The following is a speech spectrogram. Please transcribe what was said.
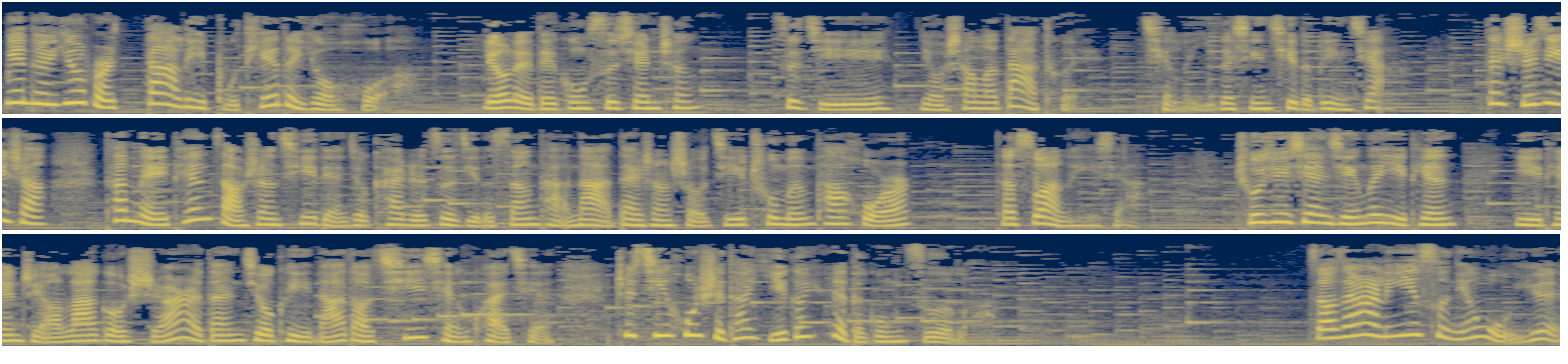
面对 Uber 大力补贴的诱惑，刘磊对公司宣称自己扭伤了大腿，请了一个星期的病假。但实际上，他每天早上七点就开着自己的桑塔纳，带上手机出门趴活儿。他算了一下，除去限行的一天，一天只要拉够十二单，就可以拿到七千块钱，这几乎是他一个月的工资了。早在二零一四年五月，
